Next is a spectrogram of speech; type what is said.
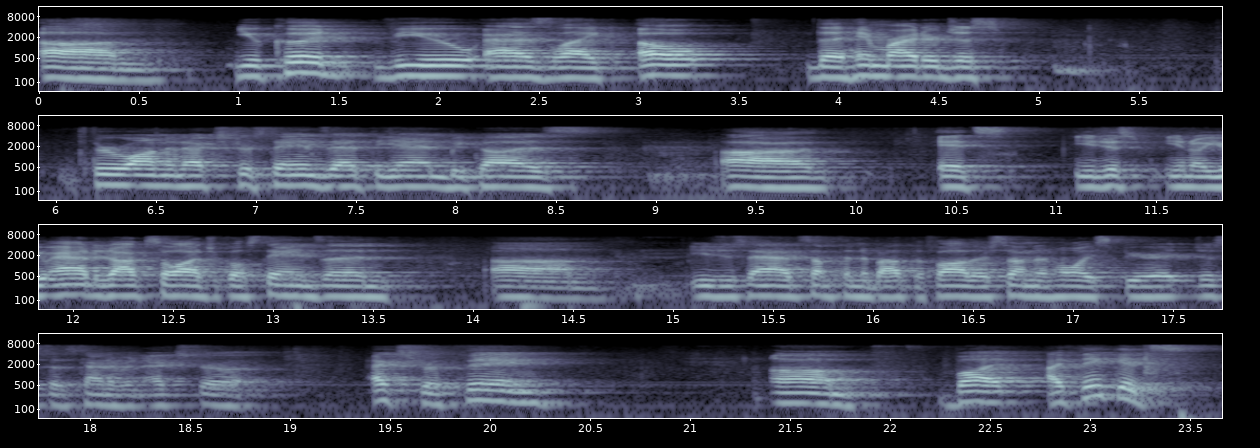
um, you could view as like, oh, the hymn writer just threw on an extra stanza at the end because uh, it's you just you know you add a doxological stanza and um, you just add something about the Father, Son, and Holy Spirit just as kind of an extra extra thing. Um, but I think it's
